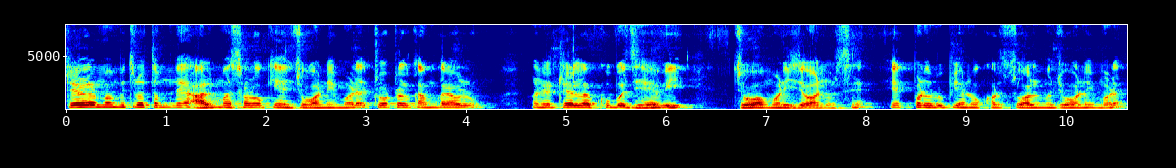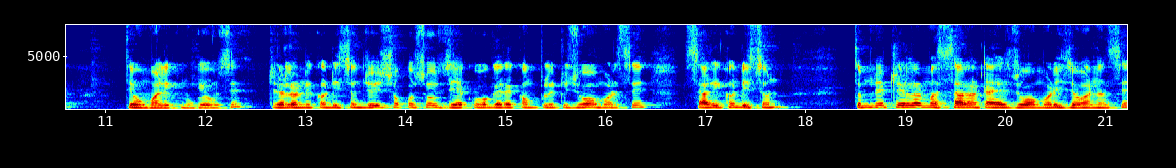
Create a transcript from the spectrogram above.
ટ્રેલરમાં મિત્રો તમને હાલમાં સડો ક્યાંય જોવા નહીં મળે. ટોટલ કામ કરાવેલું અને ટ્રેલર ખૂબ જ હેવી જોવા મળી જવાનું છે. એક પણ રૂપિયાનો ખર્ચો હાલમાં જોવા નહીં મળે તેવું માલિકનું કહેવું છે. ટ્રેલરની કન્ડિશન જોઈ શકો છો. જેક વગેરે કમ્પ્લીટ જોવા મળશે. સારી કન્ડિશન તમને ટ્રેલરમાં સારા ટાયર જોવા મળી જવાના છે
